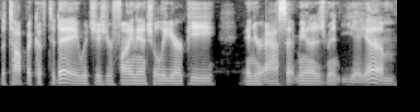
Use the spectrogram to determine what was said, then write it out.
the topic of today, which is your financial ERP and your asset management EAM,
